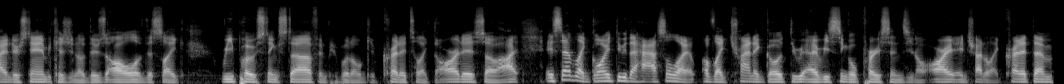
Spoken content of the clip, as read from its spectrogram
i understand because you know there's all of this like reposting stuff and people don't give credit to like the artist. So I instead of like going through the hassle like, of like trying to go through every single person's, you know, art and try to like credit them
